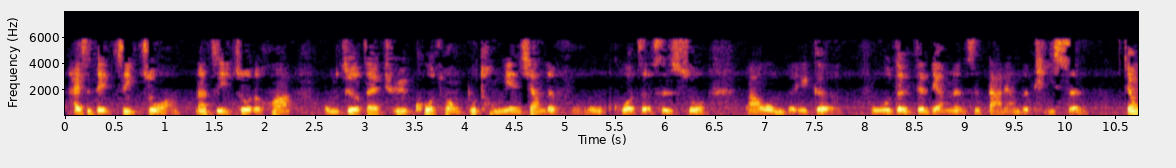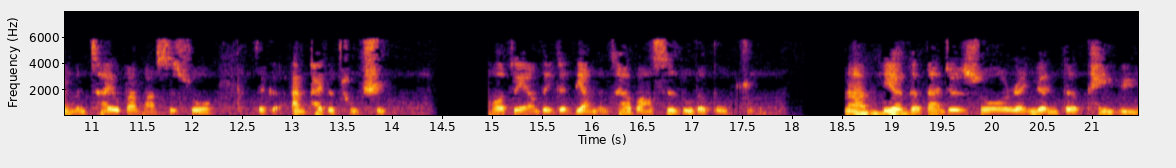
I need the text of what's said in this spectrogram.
还是得自己做啊。那自己做的话，我们只有再去扩充不同面向的服务，或者是说把我们的一个服务的一个量能是大量的提升，这样我们才有办法是说这个安排的出去，然后这样的一个量能才有办法适度的补足。那第二个当然就是说人员的培育，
